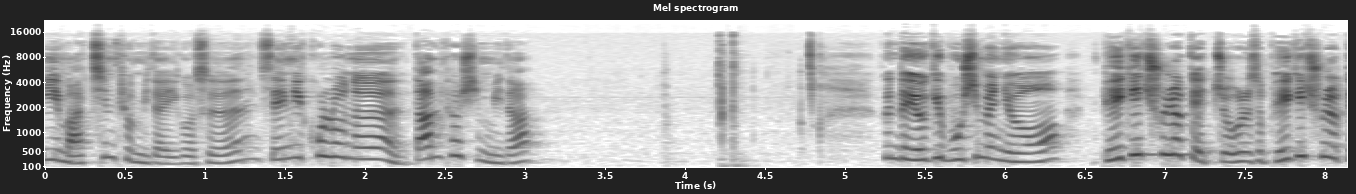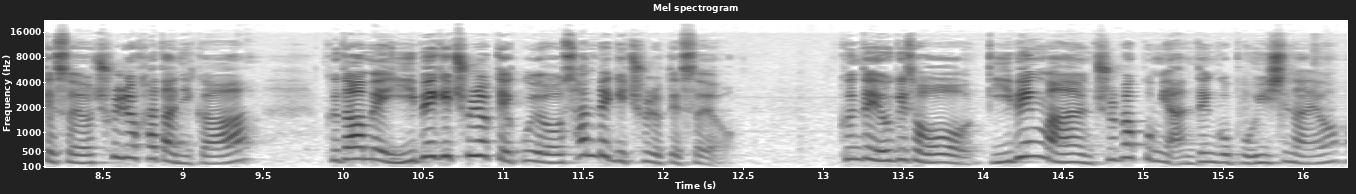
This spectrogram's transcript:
이 마침표입니다. 이것은 세미콜론은 딴 표시입니다. 근데 여기 보시면요. 100이 출력됐죠. 그래서 100이 출력됐어요. 출력하다니까. 그 다음에 200이 출력됐고요. 300이 출력됐어요. 근데 여기서 200만 줄바꿈이 안 된 거 보이시나요?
